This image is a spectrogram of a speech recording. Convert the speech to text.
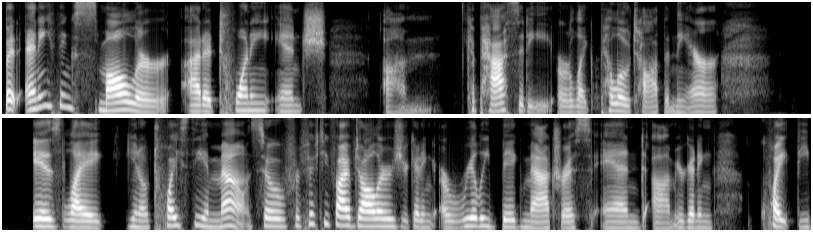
but anything smaller at a 20 inch um, capacity or like pillow top in the air is like you know twice the amount. So for $55 you're getting a really big mattress and um, you're getting quite the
